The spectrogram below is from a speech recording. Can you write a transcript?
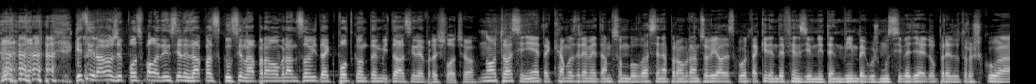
keď si vravel, že pospal jeden silný zápas skúsil na pravom brancovi, tak pod kontem by to asi neprešlo, čo? No to asi nie, tak samozrejme tam som bol vlastne na pravom brancovi, ale skôr taký ten defenzívny, ten Winbeck už musí vedieť aj dopredu trošku a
